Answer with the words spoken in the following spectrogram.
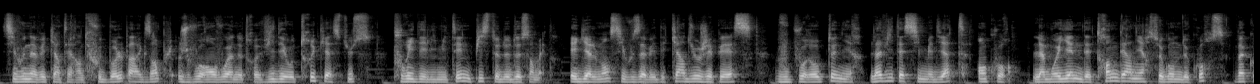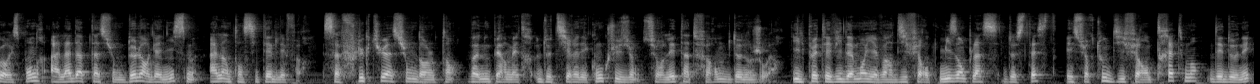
Si vous n'avez qu'un terrain de football par exemple, je vous renvoie à notre vidéo truc et astuces pour y délimiter une piste de 200 mètres. Également, si vous avez des cardio GPS, vous pourrez obtenir la vitesse immédiate en courant. La moyenne des 30 dernières secondes de course va correspondre à l'adaptation de l'organisme à l'intensité de l'effort. Sa fluctuation dans le temps va nous permettre de tirer des conclusions sur l'état de forme de nos joueurs. Il peut évidemment y avoir différentes mises en place de ce test et surtout différents traitements des données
